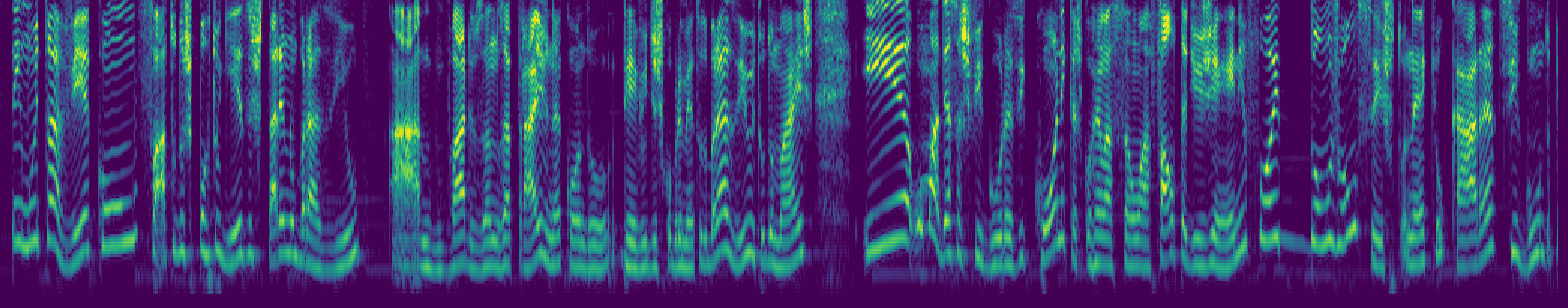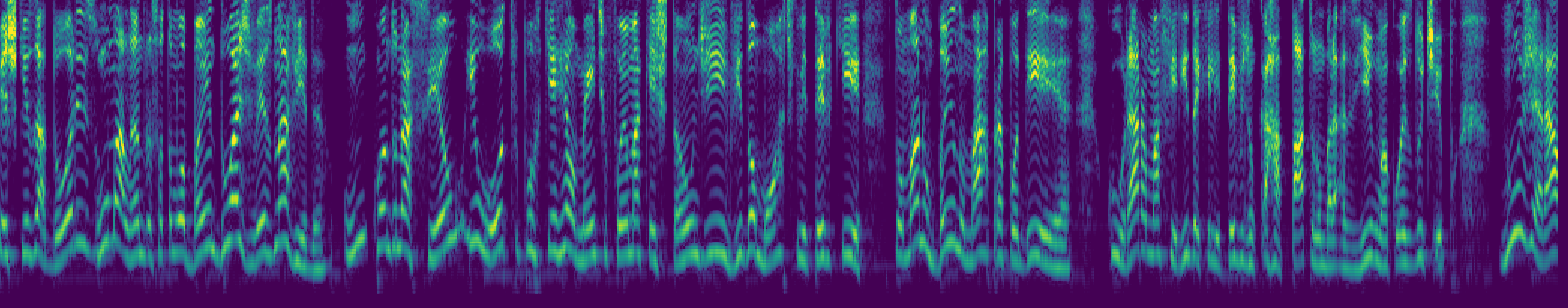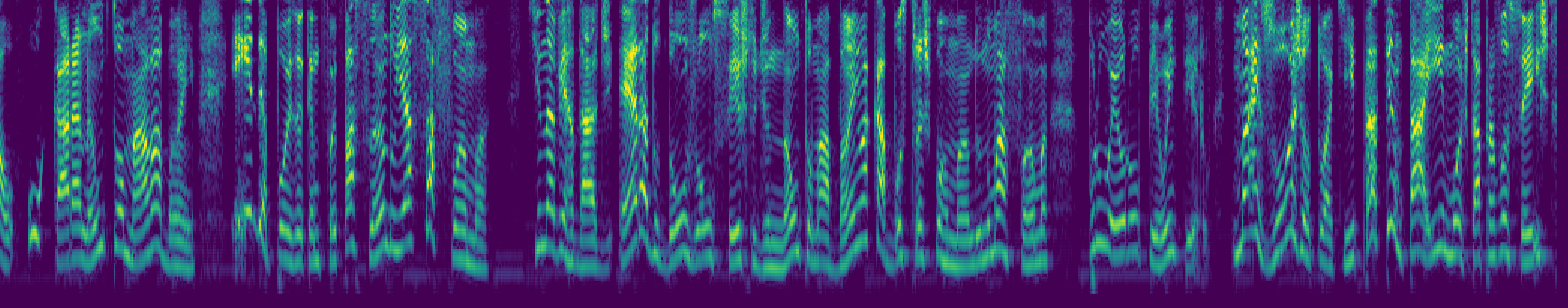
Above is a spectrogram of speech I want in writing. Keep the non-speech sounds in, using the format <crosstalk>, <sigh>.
tem muito a ver com o fato dos portugueses estarem no Brasil há vários anos atrás, né, quando teve o descobrimento do Brasil e tudo mais. E uma dessas figuras icônicas com relação à falta de higiene foi Dom João VI, né, que o cara, segundo pesquisadores, o malandro só tomou banho duas vezes na vida. Um quando nasceu e o outro porque realmente foi uma questão de vida ou morte que ele teve que tomar um banho no mar para poder curar uma ferida que ele teve de um carrapato no Brasil, uma coisa do tipo. No geral, o cara não tomava banho. E depois o tempo foi passando e essa fama que na verdade era do Dom João VI de não tomar banho, acabou se transformando numa fama para o europeu inteiro. Mas hoje eu tô aqui para tentar aí mostrar para vocês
